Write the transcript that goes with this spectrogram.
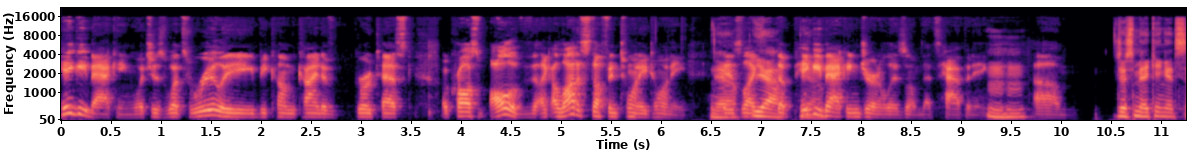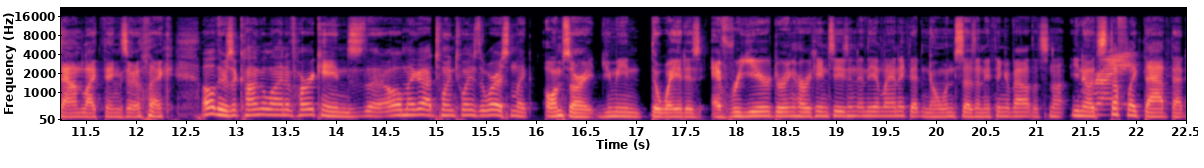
piggybacking, which is what's really become kind of grotesque across all of the, like a lot of stuff in 2020 yeah. is like yeah, the piggybacking journalism that's happening. yeah. Mhm. Um, just making it sound like things are like oh there's a conga line of hurricanes that, oh my god 2020 is the worst i'm like oh i'm sorry you mean the way it is every year during hurricane season in the atlantic that no one says anything about that's not you know it's stuff like that that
